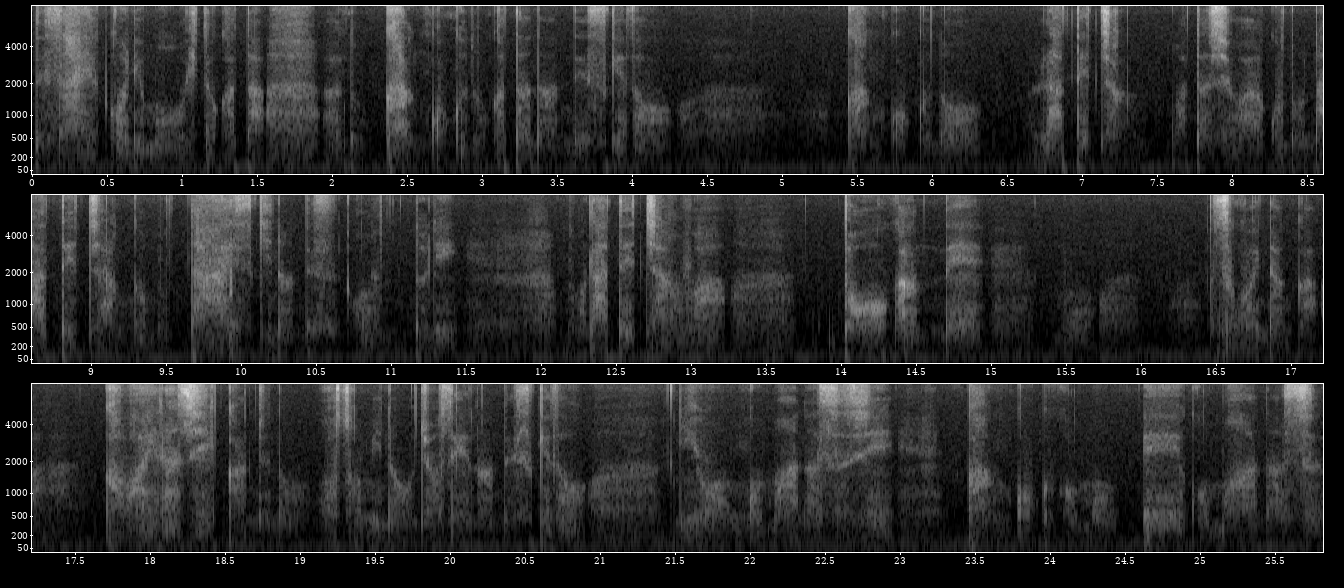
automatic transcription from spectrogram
で最後にもう一方あの韓国の方なんですけど韓国のラテちゃん。私はこのラテちゃんがもう大好きなんです。本当に。ラテちゃんは童顔でもうすごいなんか可愛らしい感じの細身の女性なんですけど日本語も話すし韓国語も英語も話す。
